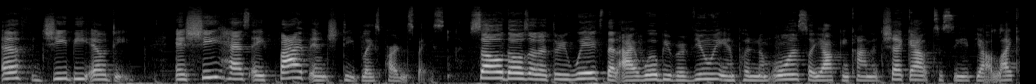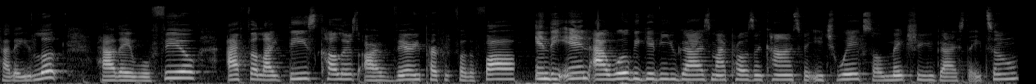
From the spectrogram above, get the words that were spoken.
FGBLD and she has a 5 inch deep lace parting space. So those are the three wigs that I will be reviewing and putting them on so y'all can kind of check out to see if y'all like how they look, how they will feel. I feel like these colors are very perfect for the fall. In the end, I will be giving you guys my pros and cons for each wig, so make sure you guys stay tuned.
